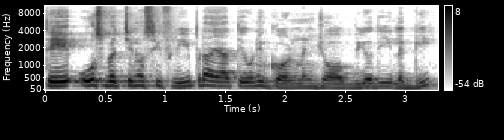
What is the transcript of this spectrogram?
ਤੇ ਉਸ ਬੱਚੇ ਨੂੰ ਅਸੀਂ ਫ੍ਰੀ ਪੜਾਇਆ ਤੇ ਉਹਨੇ ਗਵਰਨਮੈਂਟ ਜੌਬ ਵੀ ਉਹਦੀ ਲੱਗੀ।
